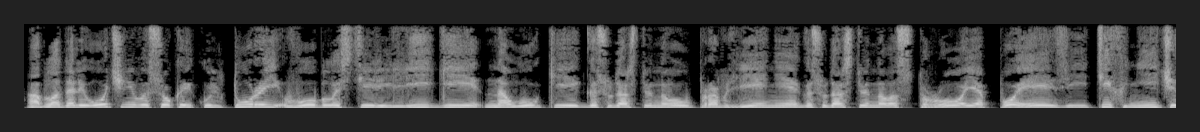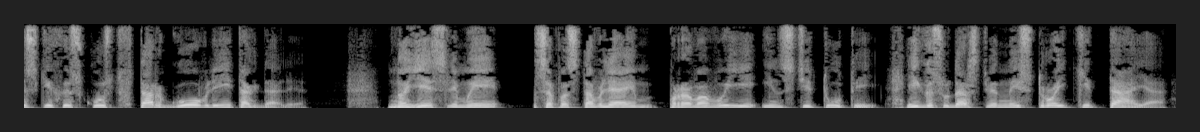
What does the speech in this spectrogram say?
обладали очень высокой культурой в области религии, науки, государственного управления, государственного строя, поэзии, технических искусств, торговли и так далее. Но если мы сопоставляем правовые институты и государственный строй Китая –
